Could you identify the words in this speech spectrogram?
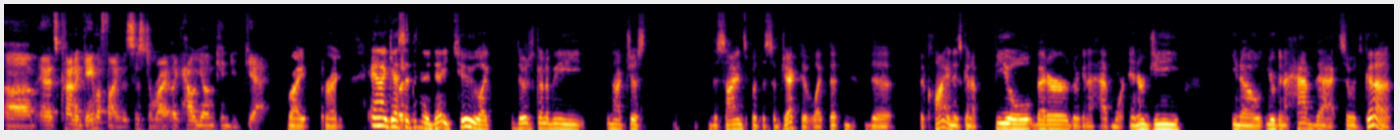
Um, and it's kind of gamifying the system, right? Like how young can you get? Right, right. And I guess at the end of the day, too, like there's going to be not just the science, but the subjective. Like the the the client is going to feel better. They're going to have more energy. You know, you're going to have that. So it's gonna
